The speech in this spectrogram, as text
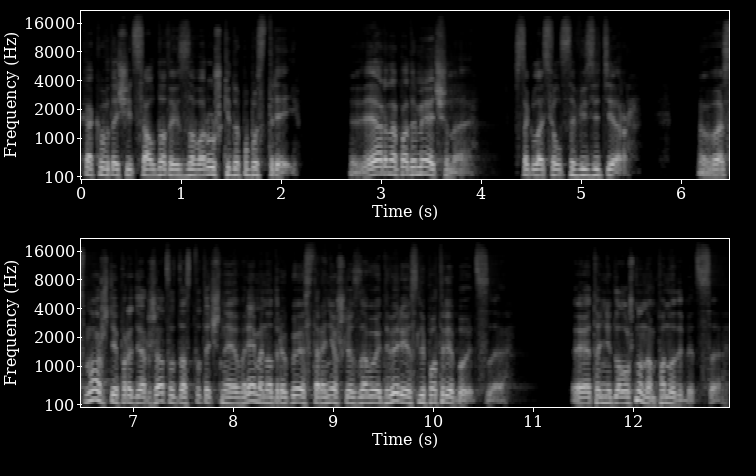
как вытащить солдата из заварушки да побыстрей. «Верно подмечено», — согласился визитер. Вы сможете продержаться достаточное время на другой стороне шлюзовой двери, если потребуется. Это не должно нам понадобиться,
